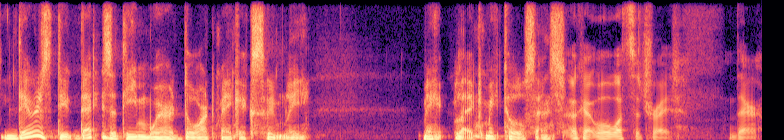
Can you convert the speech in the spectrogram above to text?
There is the, that is a team where Dort make extremely make like make total sense. okay. Well, what's the trade there?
